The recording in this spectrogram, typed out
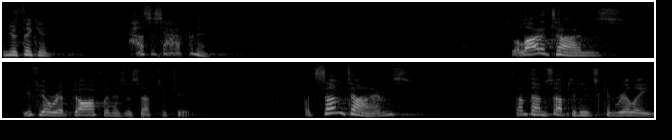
And you're thinking, how's this happening? So a lot of times you feel ripped off when there's a substitute. But sometimes, sometimes substitutes can really,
